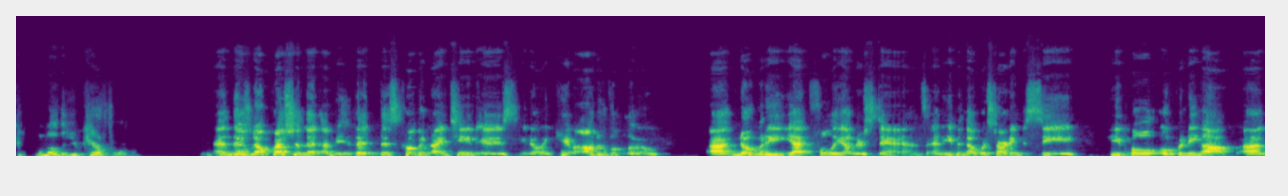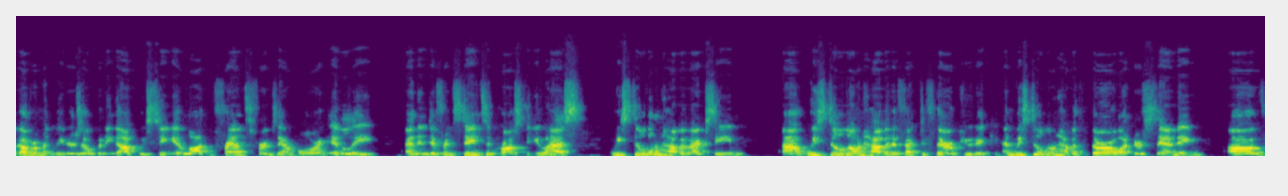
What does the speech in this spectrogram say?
people know that you care for them. And there's no question that I mean that this COVID-19 is, you know, it came out of the blue uh, nobody yet fully understands. And even though we're starting to see people opening up, uh, government leaders opening up, we're seeing it a lot in France, for example, or in Italy, and in different states across the US, we still don't have a vaccine. Uh, we still don't have an effective therapeutic, and we still don't have a thorough understanding of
